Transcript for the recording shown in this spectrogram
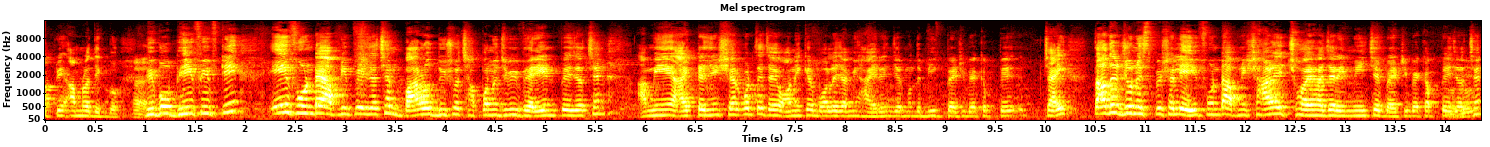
আপনি আমরা দেখব। ভিভো ভি ফিফটি এই ফোনটায় আপনি পেয়ে যাচ্ছেন বারো দুইশো ছাপ্পান্ন জিবি ভ্যারিয়েন্ট পেয়ে যাচ্ছেন। আমি আরেকটা জিনিস শেয়ার করতে চাই। অনেকের বলে যে আমি হাই রেঞ্জের মধ্যে বিগ ব্যাটারি ব্যাকআপ চাই। তাদের জন্য স্পেশালি এই ফোনটা আপনি সাড়ে ছয় হাজার এমএইচ এর ব্যাটারি ব্যাকআপ পেয়ে যাচ্ছেন।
